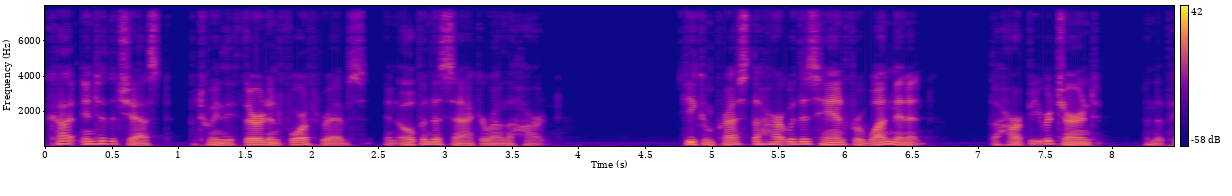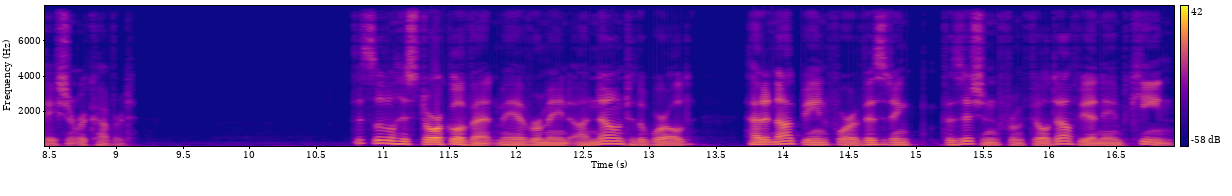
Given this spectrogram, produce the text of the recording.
cut into the chest between the third and fourth ribs and opened the sac around the heart. He compressed the heart with his hand for one minute, the heartbeat returned, and the patient recovered. This little historical event may have remained unknown to the world had it not been for a visiting physician from Philadelphia named Keen.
